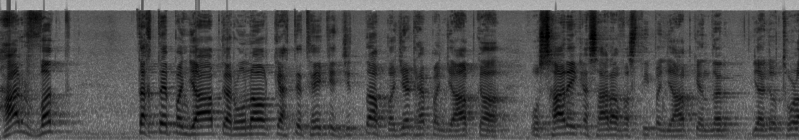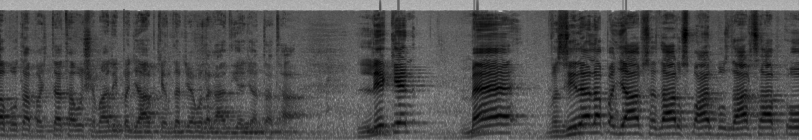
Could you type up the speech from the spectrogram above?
हर वक्त तख्त पंजाब का रोना और कहते थे कि जितना बजट है पंजाब का वो सारे का सारा वस्ती पंजाब के अंदर, या जो थोड़ा बहुत बचता था वो शुमाली पंजाब के अंदर जो है वो लगा दिया जाता था। लेकिन मैं वज़ी अला पंजाब सरदार उस्मान बुजदार साहब को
